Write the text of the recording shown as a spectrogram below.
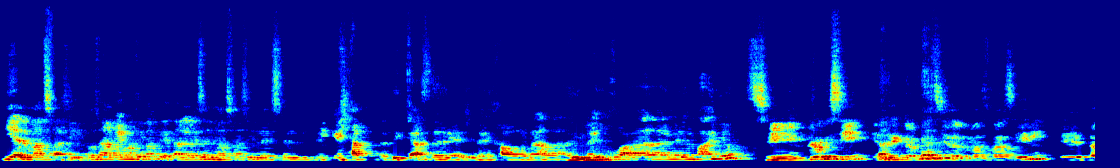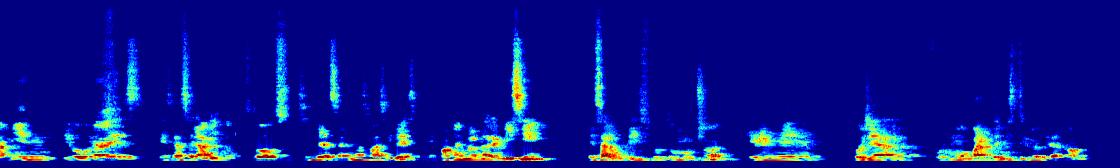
y el más fácil? O sea, me imagino que tal vez el más fácil es el, el que ya platicaste de la enjabonada y la enjuagada en el baño. Sí, creo que sí. Este creo que ha sido el más fácil. Eh, también, digo, una vez que se hace el hábito, pues todos siempre se más fáciles. Eh, por ejemplo, andar en bici es algo que disfruto mucho, que pues ya formó parte de mi estilo de vida, ¿no?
